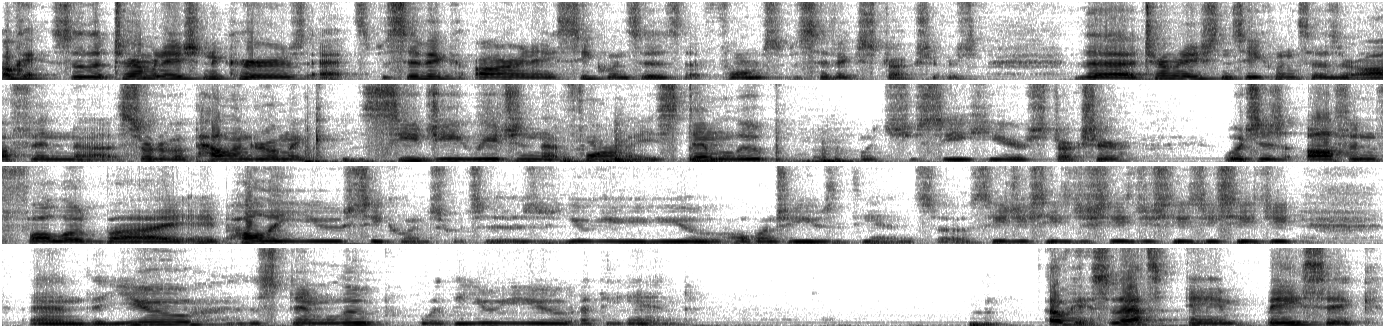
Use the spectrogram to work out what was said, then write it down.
Okay, so the termination occurs at specific RNA sequences that form specific structures. The termination sequences are often uh, sort of a palindromic CG region that form a stem loop, which you see here, structure, which is often followed by a poly-U sequence, which is U, U, U, a whole bunch of U's at the end. So CG, CG, CG, CG, CG, and the U, the stem loop with the U, U at the end. Okay, so that's a basic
